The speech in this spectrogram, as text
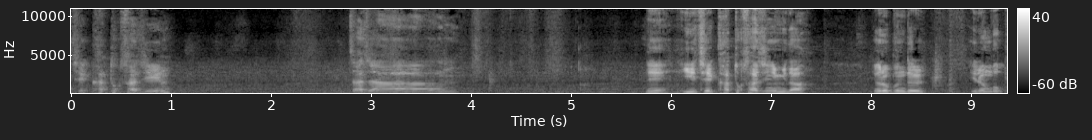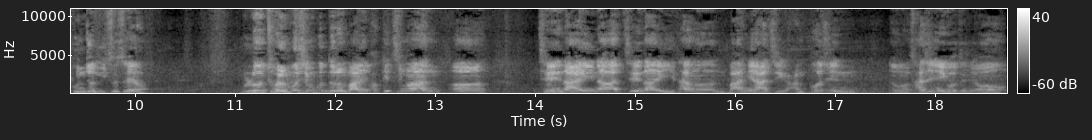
제 카톡 사진. 짜잔. 네, 이게 제 카톡 사진입니다. 여러분들, 이런 거 본 적 있으세요? 물론 젊으신 분들은 많이 봤겠지만, 어, 제 나이나 제 나이 이상은 많이 아직 안 퍼진 어, 사진이거든요.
